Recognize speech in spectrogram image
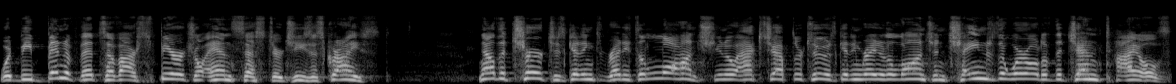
would be benefits of our spiritual ancestor, Jesus Christ. Now the church is getting ready to launch. You know, Acts chapter 2 is getting ready to launch and change the world of the Gentiles.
